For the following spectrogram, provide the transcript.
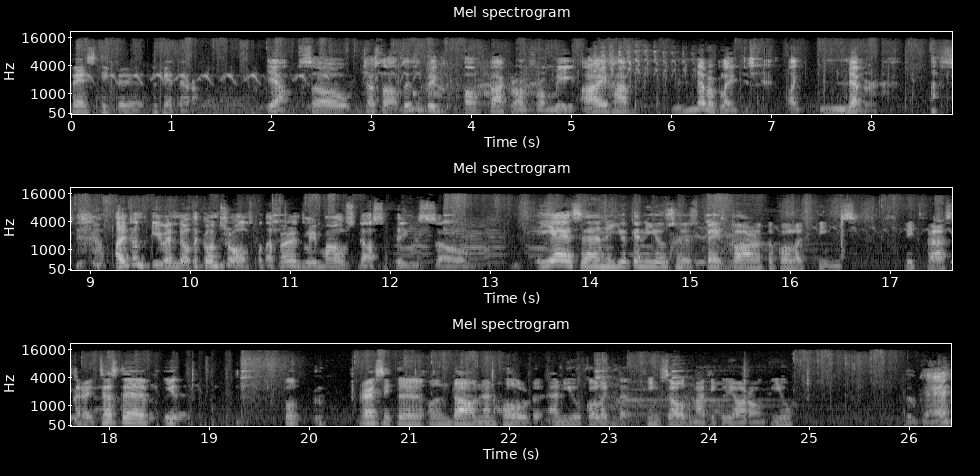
festive uh, together. Yeah. So, just a little bit of background from me. I have never played this game. Like never. I don't even know the controls, but apparently mouse does things. So Yes, and you can use a spacebar to collect things a bit faster. Just uh, you put press it uh, on down and hold, and you collect the things automatically around you. okay.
